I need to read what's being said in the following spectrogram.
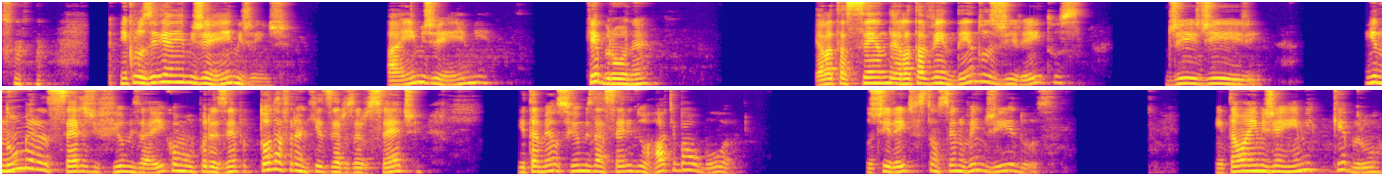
Inclusive a MGM, gente. A MGM quebrou, né? Ela está sendo, ela tá vendendo os direitos de, de inúmeras séries de filmes aí, como por exemplo toda a franquia de 007 e também os filmes da série do Rock Balboa. Os direitos estão sendo vendidos. Então a MGM quebrou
